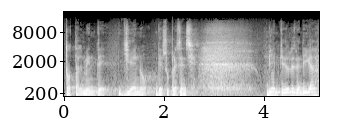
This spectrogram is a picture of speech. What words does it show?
totalmente lleno de su presencia. Bien, que Dios les bendiga.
